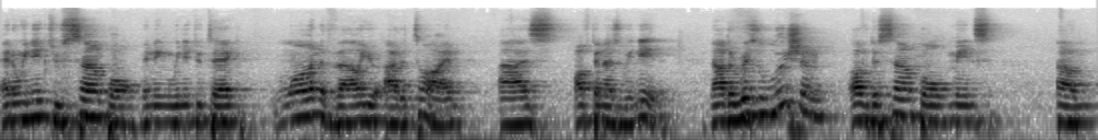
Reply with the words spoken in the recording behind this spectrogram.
and we need to sample, meaning we need to take one value at a time as often as we need. Now the resolution of the sample means um,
